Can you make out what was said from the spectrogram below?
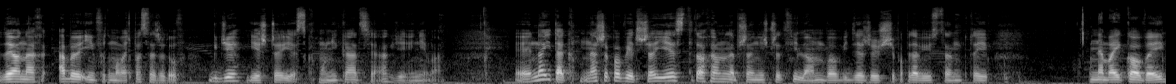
rejonach, aby informować pasażerów, gdzie jeszcze jest komunikacja, a gdzie jej nie ma. Yy, No i tak, nasze powietrze jest trochę lepsze niż przed chwilą, bo widzę, że już się poprawił stan tutaj na bajkowej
